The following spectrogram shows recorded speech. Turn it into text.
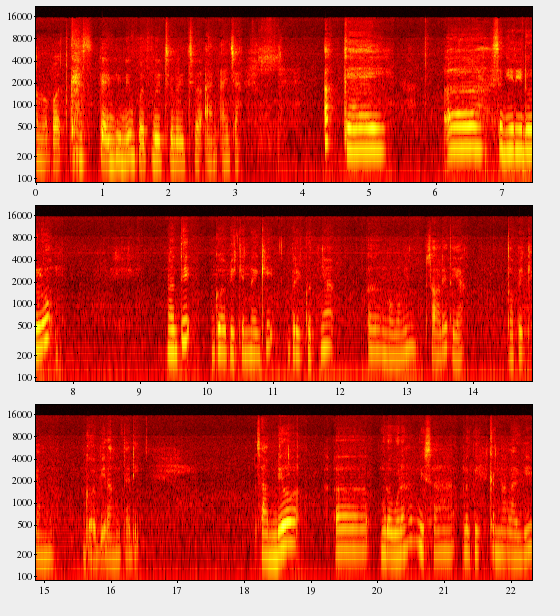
uh, podcast kayak gini buat lucu-lucuan aja. Oke. Okay. uh, segini dulu. Nanti gue bikin lagi berikutnya uh, ngomongin soal itu ya topik yang gue bilang tadi. Sambil uh, mudah-mudahan bisa lebih kenal lagi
